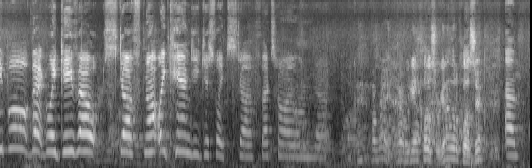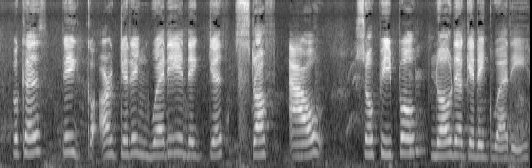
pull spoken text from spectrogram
people that like gave out stuff, not like candy, just like stuff. That's how I learned that. Okay, all right, all right, we're getting closer. We're getting a little closer. Um, because they g- are getting ready and they get stuff out, so people know they're getting ready.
